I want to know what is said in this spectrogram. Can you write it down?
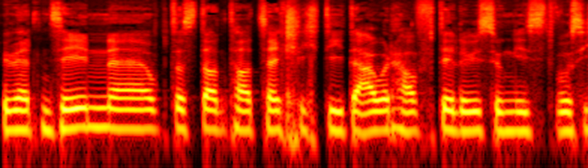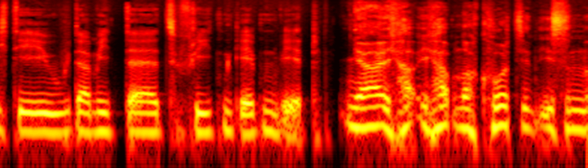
wir werden sehen, äh, ob das dann tatsächlich die dauerhafte Lösung ist, wo sich die EU damit äh, zufrieden geben wird. Ja, ich, ha, ich habe noch kurz in diesen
